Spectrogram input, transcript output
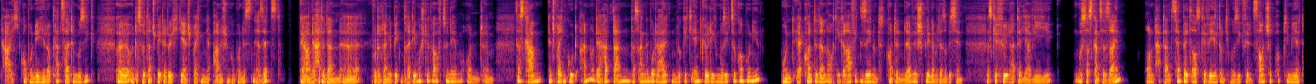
ja, ich komponiere hier nur Platzhaltemusik. Äh, und das wird dann später durch die entsprechenden japanischen Komponisten ersetzt. Ja, und er hatte dann, äh, wurde dann gebeten, drei Demostücke aufzunehmen und ähm, das kam entsprechend gut an und er hat dann das Angebot erhalten, wirklich die endgültige Musik zu komponieren. Und er konnte dann auch die Grafiken sehen und konnte ein Level spielen, damit er so ein bisschen das Gefühl hatte, ja, wie muss das Ganze sein? Und hat dann Samples ausgewählt und die Musik für den Soundchip optimiert.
